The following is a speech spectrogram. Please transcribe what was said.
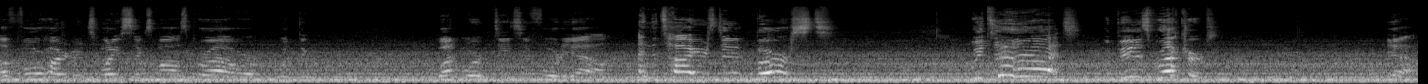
of 426 miles per hour with the Wentward DT40L. And the tires didn't burst! We did it! We beat his record! Yeah.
